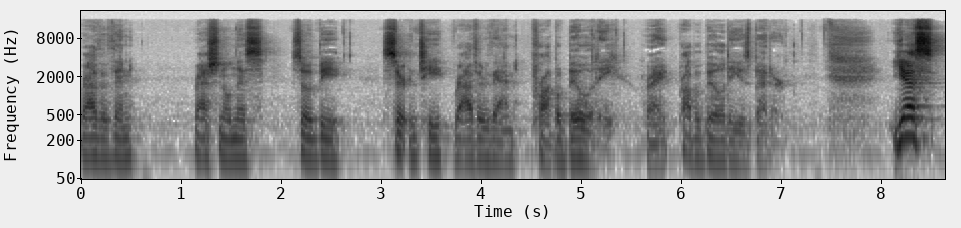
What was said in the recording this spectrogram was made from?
rather than rationalness. So it'd be certainty rather than probability right? Probability is better. Yes,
